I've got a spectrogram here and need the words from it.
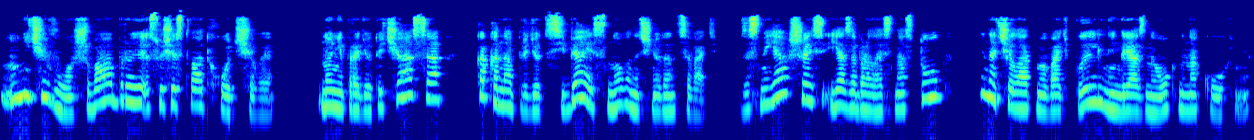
«Ничего, швабры — существа отходчивые, но не пройдет и часа, как она придет в себя и снова начнет танцевать». Засмеявшись, я забралась на стул и начала отмывать пыльные грязные окна на кухне.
